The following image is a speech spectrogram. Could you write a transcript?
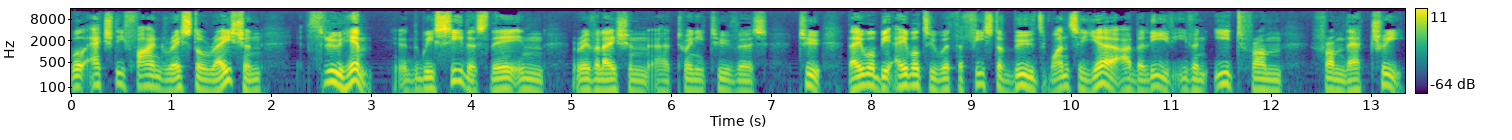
will actually find restoration through him. We see this there in Revelation uh, 22, verse 2. They will be able to, with the Feast of Booths, once a year, I believe, even eat from from that tree.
